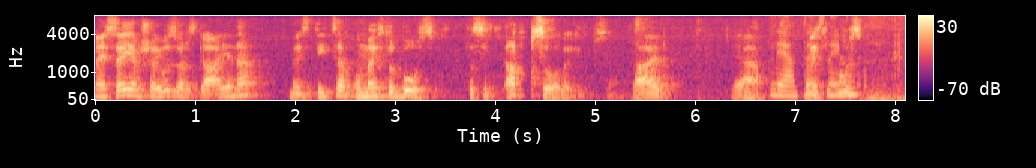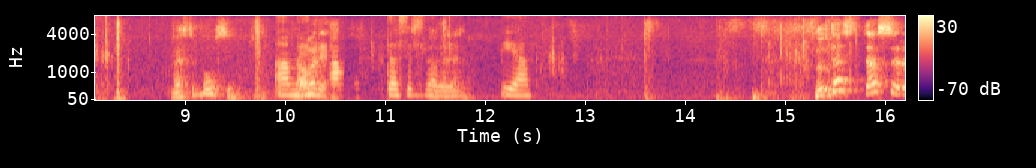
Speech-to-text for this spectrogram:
Mēs ejam šajā uzvaras gājienā, mēs ticam, un mēs tur būsim. Tas ir apsolījums. Tā ir. Jā, Jā, mēs tur taisnība. būsim. Mēs tur būsim. Amen. Tas ir svarīgi. Jā, Nu, tas, tas ir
